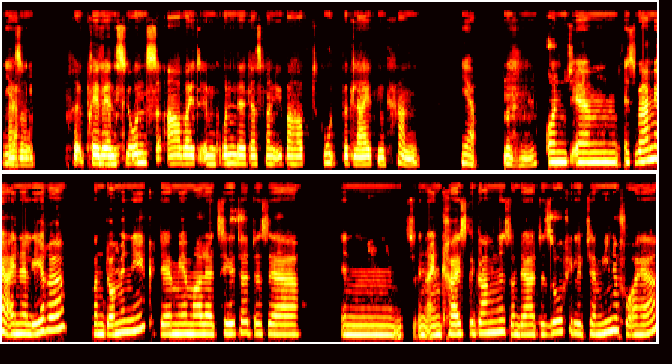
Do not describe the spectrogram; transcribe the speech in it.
Ja. Also Prä Präventionsarbeit im Grunde, dass man überhaupt gut begleiten kann. Ja. Mhm. Und ähm, es war mir eine Lehre von Dominik, der mir mal erzählt hat, dass er in, in einen Kreis gegangen ist und er hatte so viele Termine vorher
